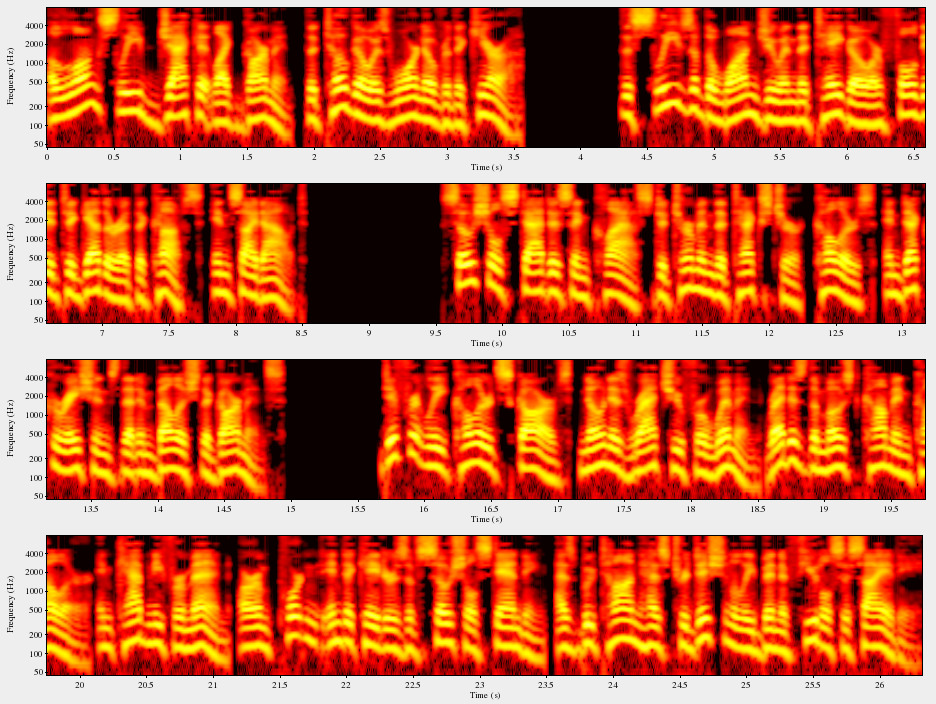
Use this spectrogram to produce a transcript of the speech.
A long-sleeved jacket-like garment, the togo is worn over the kira. The sleeves of the wanju and the tago are folded together at the cuffs, inside out. Social status and class determine the texture, colors, and decorations that embellish the garments. Differently colored scarves, known as rachu for women red is the most common color and kabni for men, are important indicators of social standing, as Bhutan has traditionally been a feudal society.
